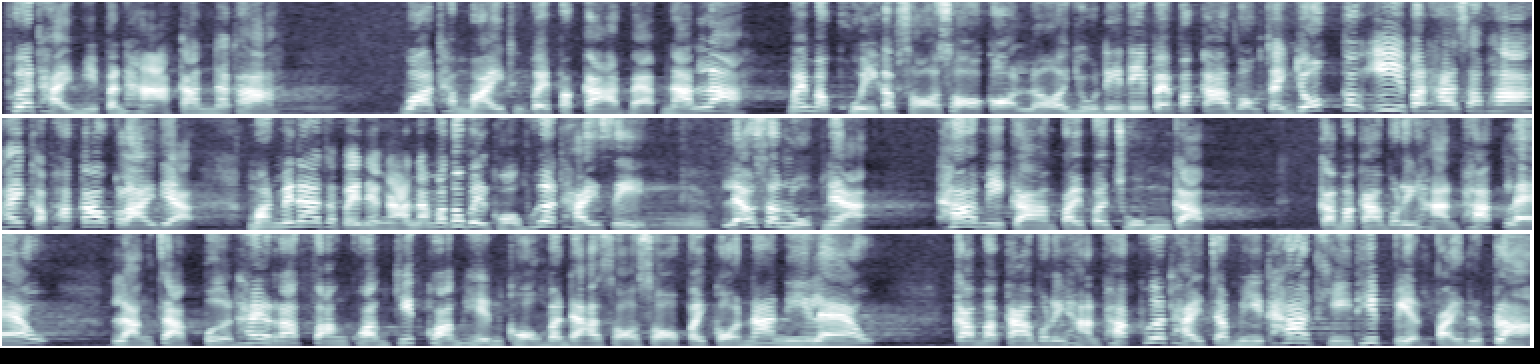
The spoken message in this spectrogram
เพื่อไทยมีปัญหากันนะคะ ว่าทำไมถึงไปประกาศแบบนั้นล่ะ ไม่มาคุยกับสสก่อนเหรออยู่ดีๆ ไปประกาศบอกจะยกเก้าอี้ประธานสภาให้กับพรรคก้าวไกลเนี่ยมันไม่น่าจะเป็นอย่างนั้นนะมันต้องเป็นของเพื่อไทยสิแล้วสรุปเนี่ยถ้ามีการไปประชุมกับ กรรมการบริหารพักแล้ว หลังจากเปิดให้รับฟังความคิดความเห็นของบรรดาสสไปก่อนหน้านี้แล้ว กรรมการบริหารพักเพื่อไทยจะมีท่าทีที่เปลี่ยนไปหรือเปล่า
